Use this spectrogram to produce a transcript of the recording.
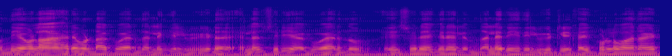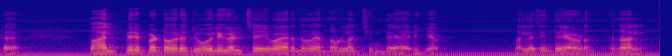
ഒന്നി അവൾ ആഹാരം ഉണ്ടാക്കുമായിരുന്നു അല്ലെങ്കിൽ വീട് എല്ലാം ശരിയാക്കുമായിരുന്നു. യേശുവിനെ എങ്ങനെയും നല്ല രീതിയിൽ വീട്ടിൽ കൈക്കൊള്ളുവാനായിട്ട് താല്പര്യപ്പെട്ട ഓരോ ജോലികൾ ചെയ്യുമായിരുന്നു എന്നുള്ള ചിന്തയായിരിക്കാം. നല്ല ചിന്തയാണ്. എന്നാൽ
